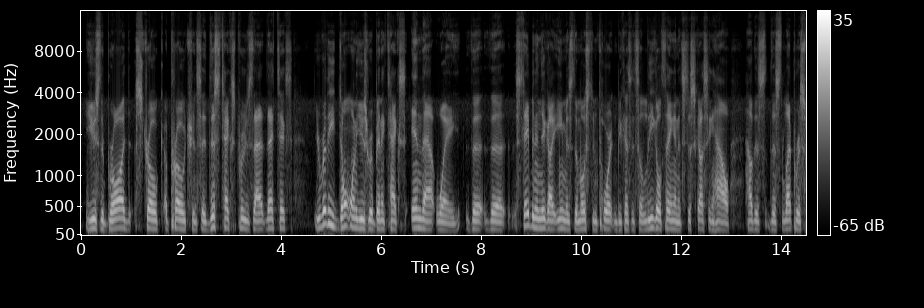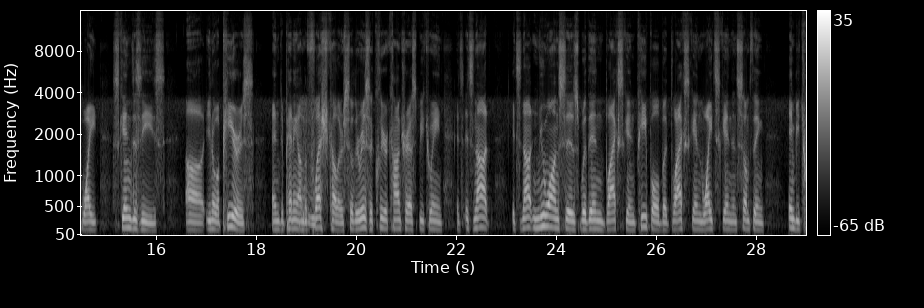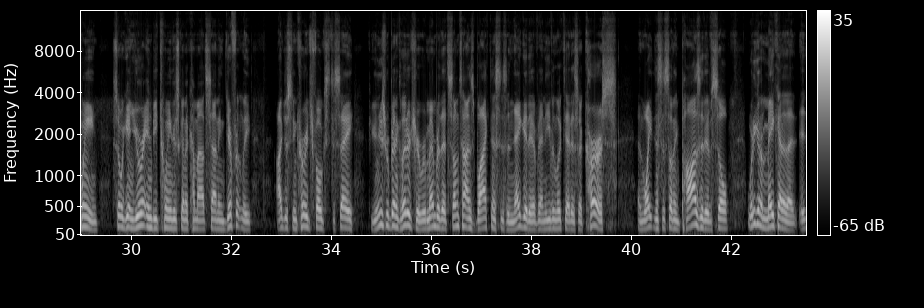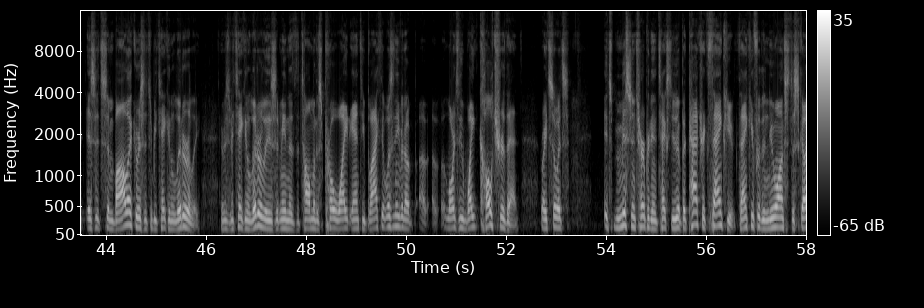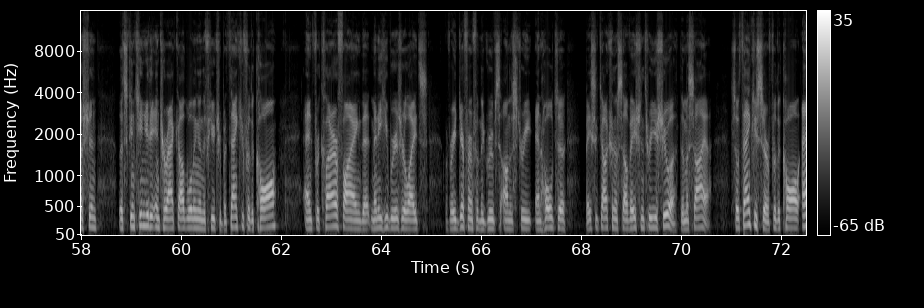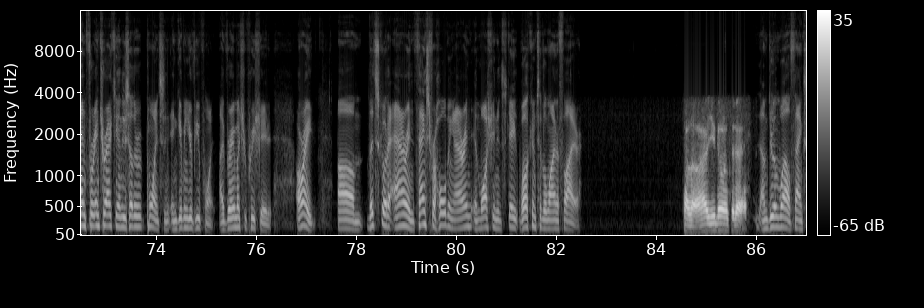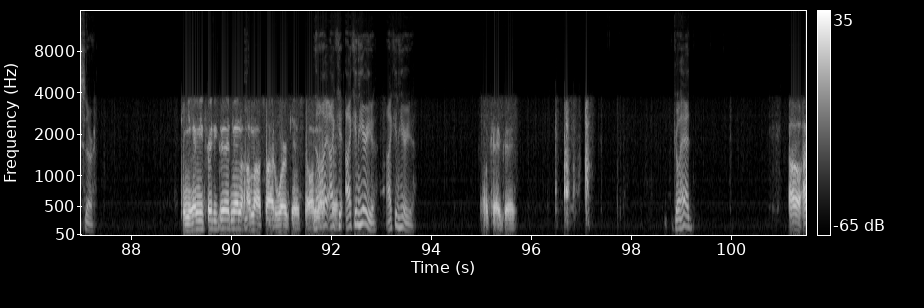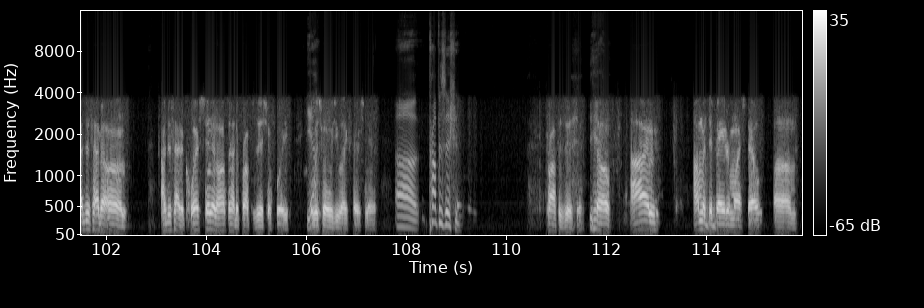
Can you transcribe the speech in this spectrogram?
use the broad stroke approach and say this text proves that that text you really don't want to use rabbinic texts in that way. The the statement in Negaim is the most important because it's a legal thing and it's discussing how how this this leprous white skin disease uh, you know appears and depending on the flesh color. So there is a clear contrast between it's it's not it's not nuances within black skinned people, but black skin, white skin, and something in between. So again, your in between is going to come out sounding differently. I just encourage folks to say, if you can use rabbinic literature, remember that sometimes blackness is a negative and even looked at as a curse, and whiteness is something positive. So, what are you going to make out of that? I- it symbolic or is it to be taken literally? If it was to be taken literally, does it mean that the Talmud is pro-white, anti-black? It wasn't even a, a, a largely white culture then, right? So it's it's misinterpreting the text to do it. But Patrick, thank you, thank you for the nuanced discussion. Let's continue to interact, God willing, in the future. But thank you for the call and for clarifying that many Hebrew Israelites are very different from the groups on the street and hold to basic doctrine of salvation through Yeshua, the Messiah. So thank you, sir, for the call and for interacting on these other points and, and giving your viewpoint. I very much appreciate it. All right. Um, let's go to Aaron. Thanks for holding, Aaron, in Washington State. Welcome to the line of fire. Hello, how are you doing today? I'm doing well. Thanks, sir. Can you hear me pretty good, man? I'm outside working, so I'm No, I, I, can, I can hear you. I can hear you. Okay, good. Go ahead. Oh, I just had a um, I just had a question, and I also had a proposition for you. Yeah. Which one would you like first, man? Uh, proposition. Proposition. Yeah. So I'm I'm a debater myself. Um,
